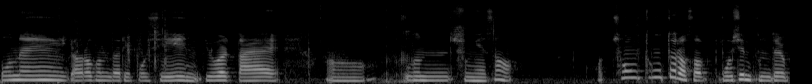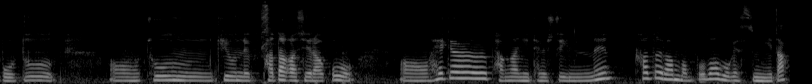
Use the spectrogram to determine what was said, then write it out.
오늘 여러분들이 보신 6월달 어, 운 중에서 어, 총 통틀어서 보신 분들 모두 어, 좋은 기운을 받아가시라고 어, 해결 방안이 될 수 있는 카드를 한번 뽑아보겠습니다.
